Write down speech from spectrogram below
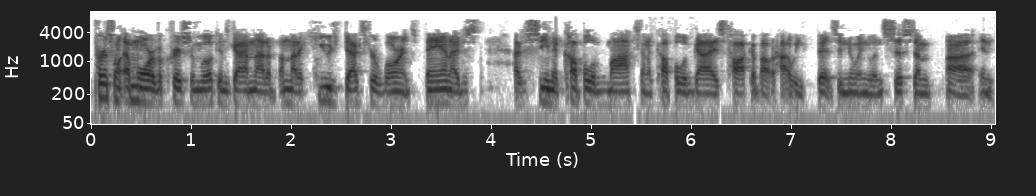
Personally, I'm more of a Christian Wilkins guy. I'm not a, I'm not a huge Dexter Lawrence fan. I just, I've seen a couple of mocks and a couple of guys talk about how he fits in New England's system. Uh, and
